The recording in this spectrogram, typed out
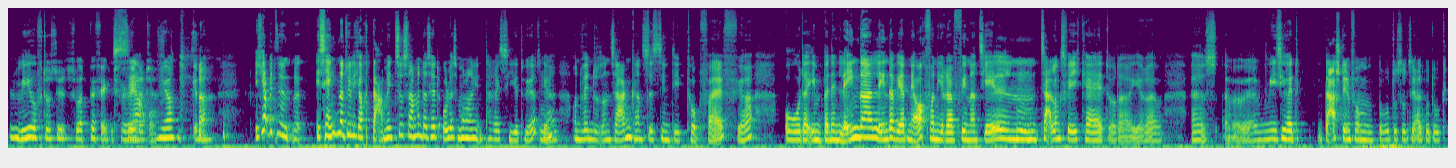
Wie oft hast du das Wort perfekt Sehr verwendet? oft. Ja, genau. Ich habe jetzt, nicht- es hängt natürlich auch damit zusammen, dass halt alles monetarisiert wird, ja. Und wenn du dann sagen kannst, das sind die Top 5, ja, oder eben bei den Ländern, Länder werden ja auch von ihrer finanziellen Zahlungsfähigkeit oder ihrer, äh, äh, wie sie halt dastehen vom Bruttosozialprodukt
